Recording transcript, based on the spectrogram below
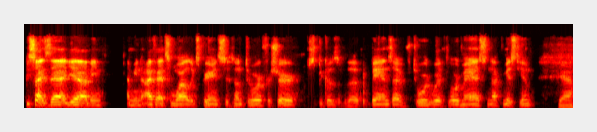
besides that, yeah, I mean, I mean, I've had some wild experiences on tour for sure, just because of the bands I've toured with, Lord Mantis and Nachtmystium. Yeah.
